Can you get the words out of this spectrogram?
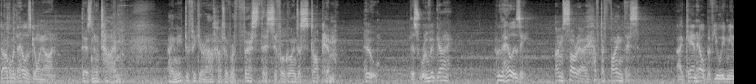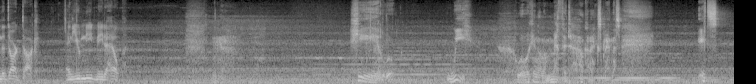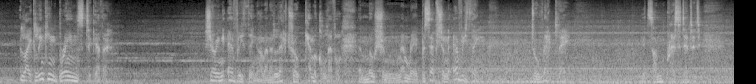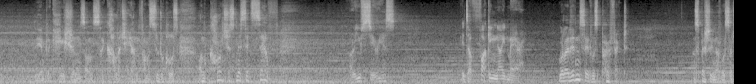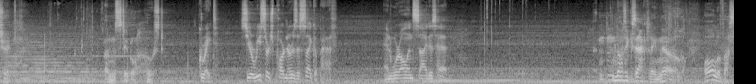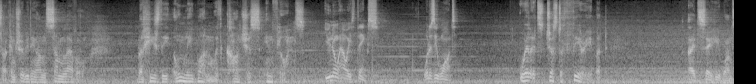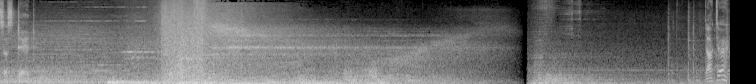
Doc, what the hell is going on? There's no time. I need to figure out how to reverse this if we're going to stop him. Who? This Ruvik guy? Who the hell is he? I'm sorry, I have to find this. I can't help if you leave me in the dark, Doc. And you need me to help. He... We... We're working on a method. How can I explain this? It's like linking brains together. Sharing everything on an electrochemical level. Emotion, memory, perception, everything. Directly. It's unprecedented. The implications on psychology, on pharmaceuticals, on consciousness itself. Are you serious? It's a fucking nightmare. Well, I didn't say it was perfect. Especially not with such a... unstable host. Great. So your research partner is a psychopath. And we're all inside his head. N not exactly, no. All of us are contributing on some level. But he's the only one with conscious influence. You know how he thinks. What does he want? Well, it's just a theory, but... I'd say he wants us dead. Doctor?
